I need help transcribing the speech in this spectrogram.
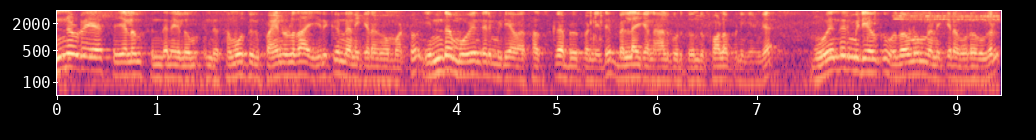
என்னுடைய செயலும் சிந்தனையிலும் இந்த சமூகத்துக்கு பயனுள்ளதாக இருக்குன்னு நினைக்கிறவங்க மட்டும் இந்த மூவேந்தர் மீடியாவை சப்ஸ்கிரைபிள் பண்ணிவிட்டு பெல்லைக்கன் ஆள் கொடுத்து வந்து ஃபாலோ பண்ணிக்கோங்க. மூவேந்தர் மீடியாவுக்கு உதவணும்னு நினைக்கிற உறவுகள்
